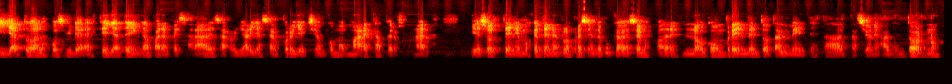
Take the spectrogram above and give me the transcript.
y ya todas las posibilidades que ella tenga para empezar a desarrollar y hacer proyección como marca personal. Y eso tenemos que tenerlo presente porque a veces los padres no comprenden totalmente estas adaptaciones al entorno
